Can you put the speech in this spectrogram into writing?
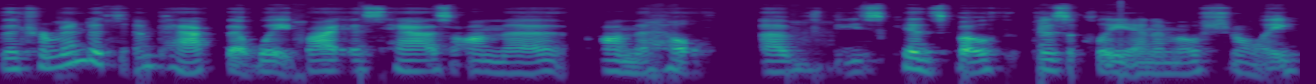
the tremendous impact that weight bias has on the on the health of these kids both physically and emotionally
